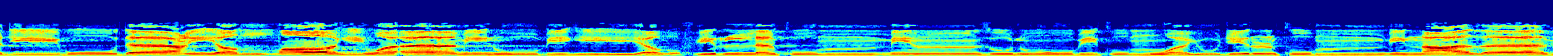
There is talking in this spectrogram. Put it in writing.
أجيبوا داعي الله وآمنوا به يغفر لكم من ذنوبكم ويجركم من عذاب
